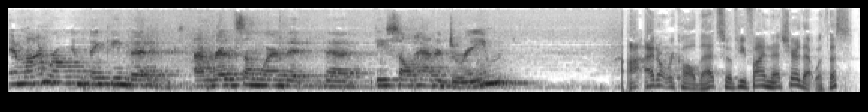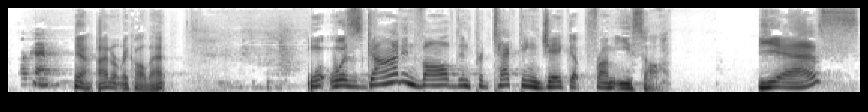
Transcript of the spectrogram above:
Am I wrong in thinking that I read somewhere that, that Esau had a dream? I, I don't recall that. So if you find that, share that with us. Okay. Yeah, I don't recall that. W- was God involved in protecting Jacob from Esau? Yes.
